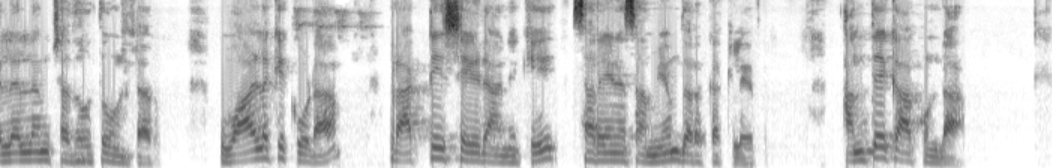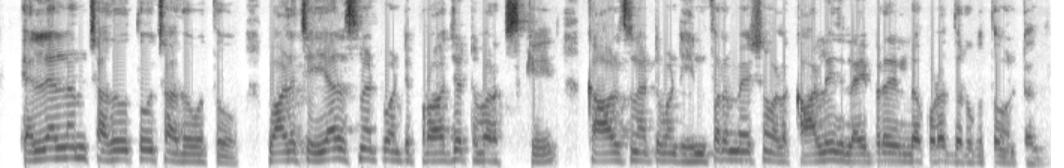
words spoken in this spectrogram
ఎల్ఎల్ఎం చదువుతూ ఉంటారు. వాళ్ళకి కూడా ప్రాక్టీస్ చేయడానికి సరైన సమయం దొరకట్లేదు. అంతేకాకుండా ఎల్ఎల్ఎం చదువుతూ చదువుతూ వాళ్ళు చేయాల్సినటువంటి ప్రాజెక్ట్ వర్క్స్కి కావాల్సినటువంటి ఇన్ఫర్మేషన్ వాళ్ళ కాలేజ్ లైబ్రరీలో కూడా దొరుకుతూ ఉంటుంది.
